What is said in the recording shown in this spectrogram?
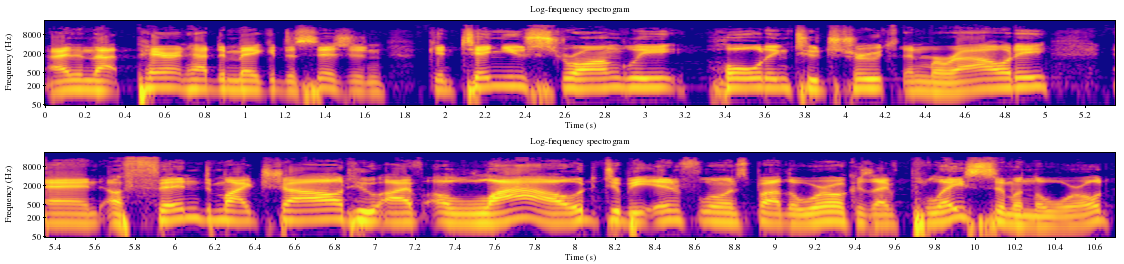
And then that parent had to make a decision continue strongly holding to truth and morality and offend my child who I've allowed to be influenced by the world because I've placed them in the world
